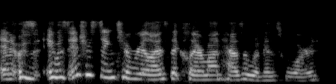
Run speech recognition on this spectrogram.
and it was it was interesting to realize that Claremont has a women's ward.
